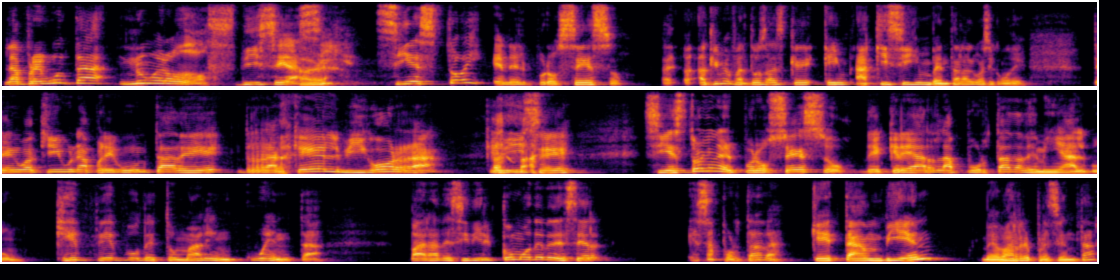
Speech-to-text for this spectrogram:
la pregunta número dos dice así. Si estoy en el proceso, eh, aquí me faltó, ¿sabes qué? Que aquí sí inventar algo así como de, tengo aquí una pregunta de Raquel Vigorra que dice, si estoy en el proceso de crear la portada de mi álbum, ¿qué debo de tomar en cuenta para decidir cómo debe de ser esa portada? Que también me va a representar.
